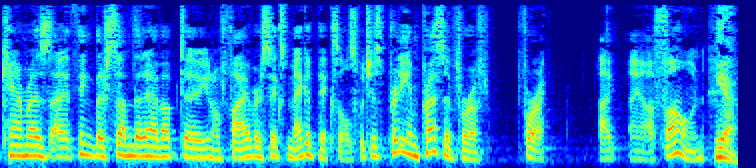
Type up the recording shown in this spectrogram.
cameras. I think there's some that have up to, you know, five or six megapixels, which is pretty impressive for a, for a, a, a phone. Yeah.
